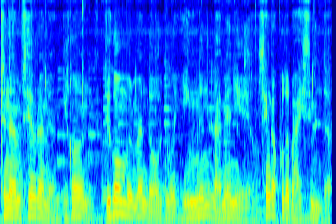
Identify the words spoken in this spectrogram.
베트남 새우라면 이건 뜨거운 물만 넣어도 익는 라면이에요. 생각보다 맛있습니다.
